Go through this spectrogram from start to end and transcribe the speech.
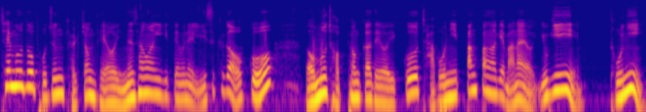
채무도 보증 결정되어 있는 상황이기 때문에 리스크가 없고 너무 저평가되어 있고 자본이 빵빵하게 많아요. 여기 돈이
